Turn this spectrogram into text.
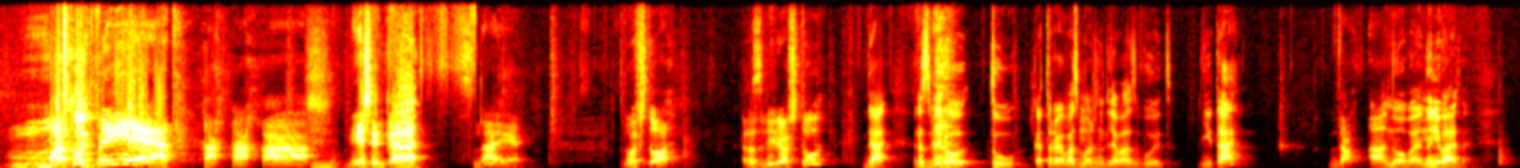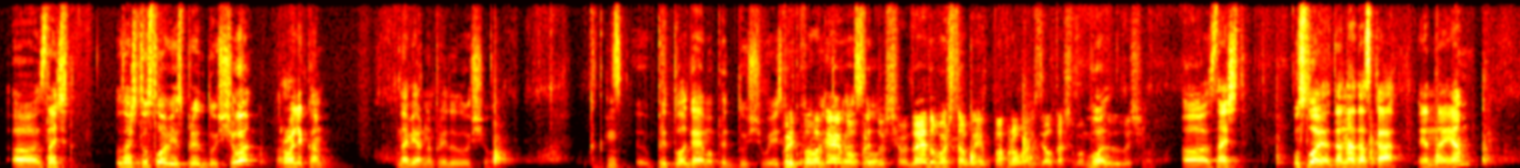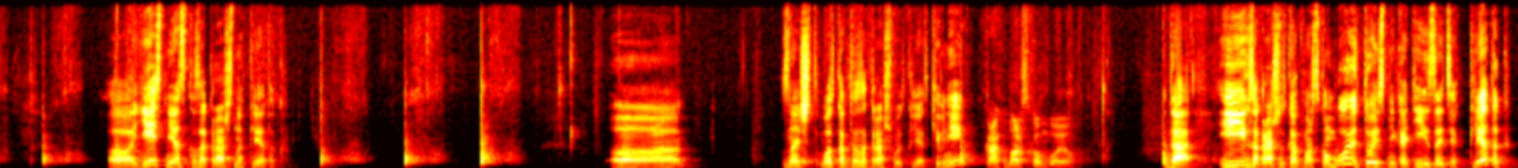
Маткульт, привет! Ха-ха-ха! Мишенька, с нами. Ну что, разберешь ту? Да, разберу ту, которая, возможно, для вас будет не та, Да. а новая, но неважно. Э, Значит, значит, условия из предыдущего ролика, наверное, предыдущего, э, предполагаемо предыдущего. Есть слово? предыдущего. Да, я думаю, что мы попробуем сделать так, чтобы он был Вот. предыдущим. Э, Значит, условия. Дана доска n на m. Э, Есть несколько закрашенных клеток. Э, Значит, вот как-то закрашивают клетки в ней. Как в морском бою. Да, и их закрашивают как в морском бою, то есть никакие из этих клеток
